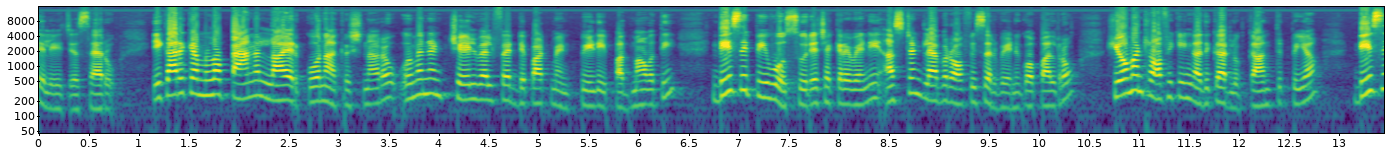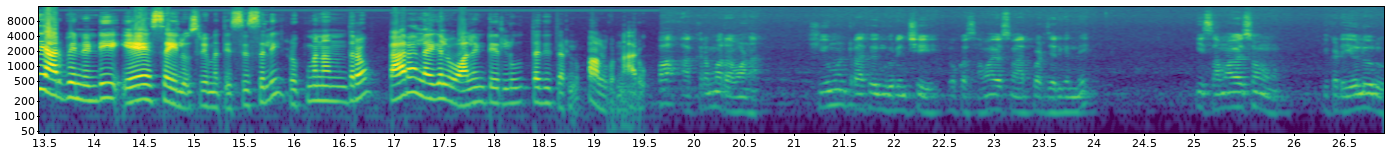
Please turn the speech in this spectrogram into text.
తెలియజేశారు. ఈ కార్యక్రమంలో panel lawyer Kona Krishna Rao women and child welfare department PD Padmavathi DCPO Suryachakraveni assistant labour officer Venugopala Rao human trafficking అధికారులు కాంతిప్రియ డీసీఆర్బీ నుండి ఏఎస్ఐలు శ్రీమతి సిసిలి రుక్మనందరావు పారాలీగల్ వాలంటీర్లు తదితరులు పాల్గొన్నారు. అక్రమ రవాణా హ్యూమన్ ట్రాఫికింగ్ గురించి ఒక సమావేశం ఏర్పాటు జరిగింది. ఈ సమావేశం ఇక్కడ Eluru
